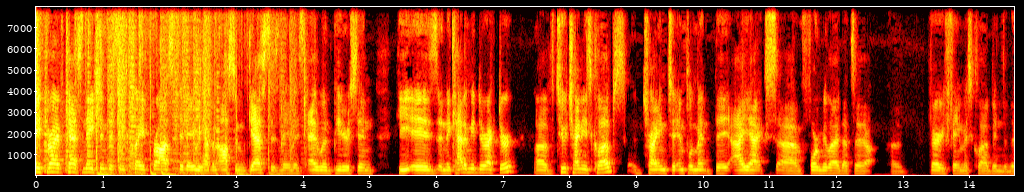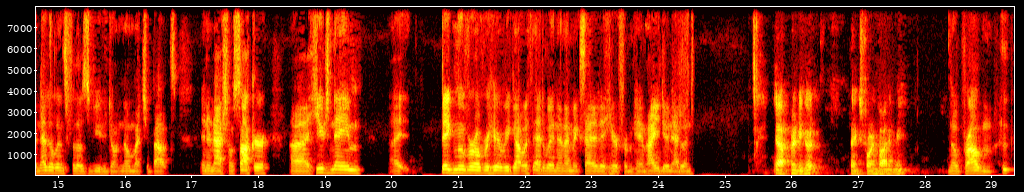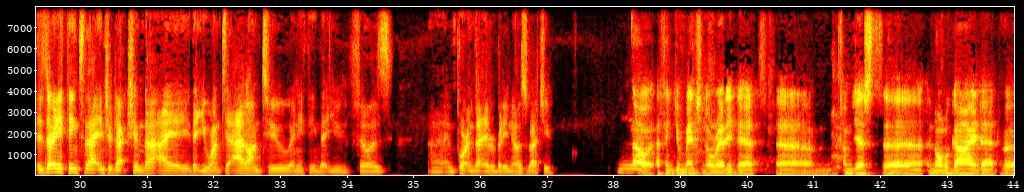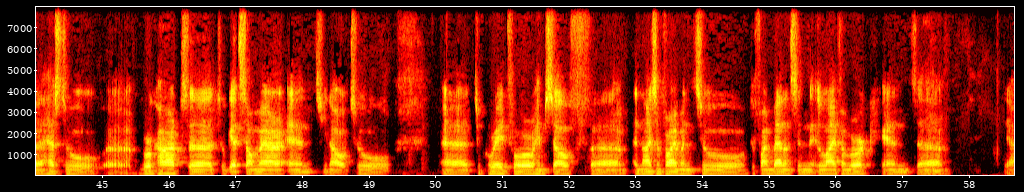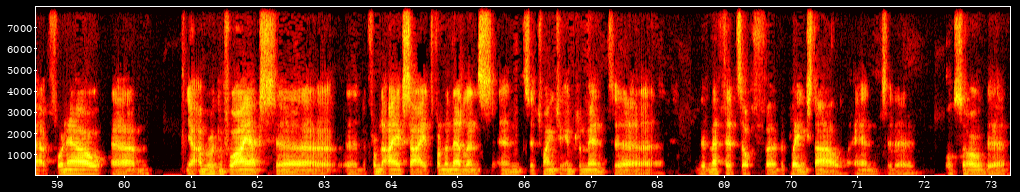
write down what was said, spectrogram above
Hey, Thrivecast Nation, this is Clay Frost. Today we have an awesome guest. His name is Edwin Peterson. He is an academy director of two Chinese clubs trying to implement the Ajax uh, formula. That's a, a, very famous club in the Netherlands, for those of you who don't know much about international soccer. Uh, huge name, uh, big mover over here we got with Edwin, and I'm excited to hear from him. How you doing, Edwin? Yeah, pretty good. Thanks for inviting me. No problem. Is there anything to that introduction that I that you want to add on to? Anything that you feel is uh, important that everybody knows about you? No, I think you mentioned already that um, I'm just uh, a normal guy that uh, has to uh, work hard uh, to get somewhere, and you know to uh, to create for himself uh, a nice environment to to find balance in, in life and work, and mm-hmm yeah, for now, um, yeah, I'm working for Ajax uh, uh, from the Ajax side, from the Netherlands, and uh, trying to implement uh, the methods of uh, the playing style and the, also the,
